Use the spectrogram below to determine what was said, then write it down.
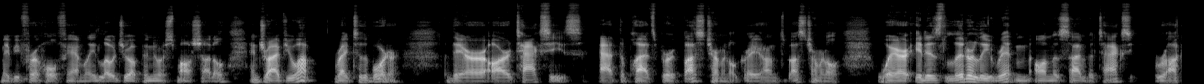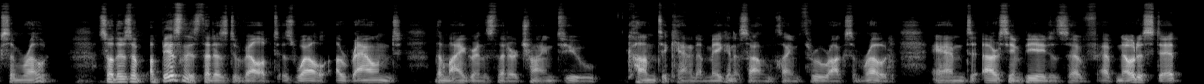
maybe for a whole family, load you up into a small shuttle and drive you up right to the border. There are taxis at the Plattsburgh bus terminal, Greyhound bus terminal, where it is literally written on the side of the taxi, Roxham Road. So there's a, a business that has developed as well around the migrants that are trying to come to Canada, make an asylum claim through Roxham Road. And RCMP agents have, have noticed it,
